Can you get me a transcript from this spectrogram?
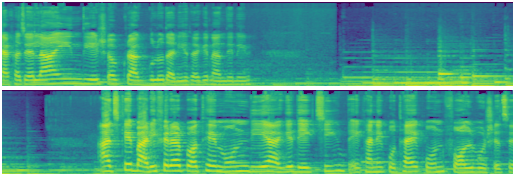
দেখা যায় লাইন দিয়ে সব ট্রাকগুলো দাঁড়িয়ে থাকে নন্দিনীর আজকে বাড়ি ফেরার পথে মন দিয়ে আগে দেখছি এখানে কোথায় কোন ফল বসেছে।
